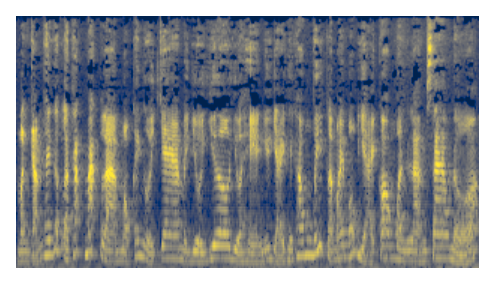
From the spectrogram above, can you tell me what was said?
Mình cảm thấy rất là thắc mắc là một cái người cha mà vừa dơ vừa hèn như vậy thì không biết là mai mốt dạy con mình làm sao nữa.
